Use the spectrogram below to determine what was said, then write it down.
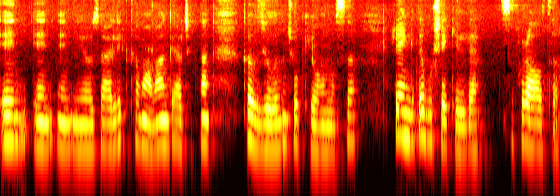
en en en iyi özellik tamamen gerçekten kalıcılığının çok iyi olması. Rengi de bu şekilde 06.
